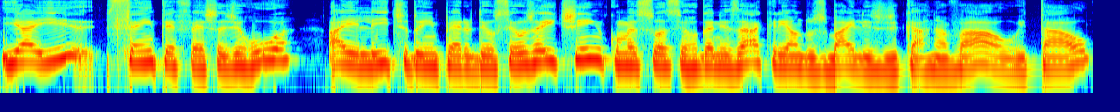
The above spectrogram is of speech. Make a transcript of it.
E aí, sem ter festa de rua, a elite do império deu seu jeitinho, começou a se organizar, criando os bailes de carnaval e tal.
